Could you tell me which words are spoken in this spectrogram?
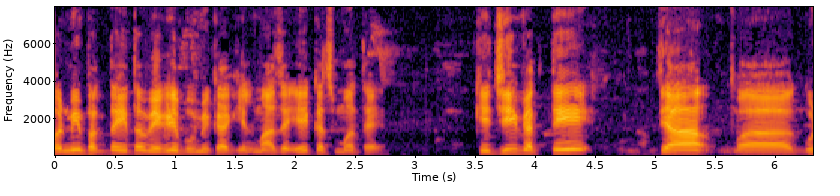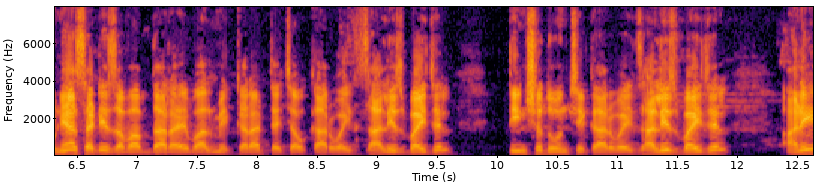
पण मी फक्त इथं वेगळी भूमिका घेईल. माझं एकच मत आहे की जी व्यक्ती त्या गुन्ह्यासाठी जबाबदार आहे वाल्मिक कराड त्याच्यावर कारवाई झालीच पाहिजे. तीनशे दोनची कारवाई झालीच पाहिजे. आणि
